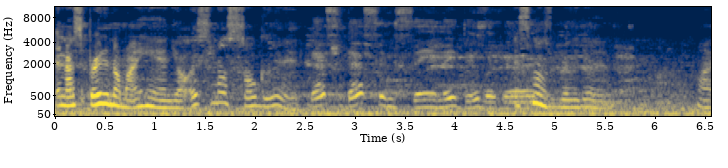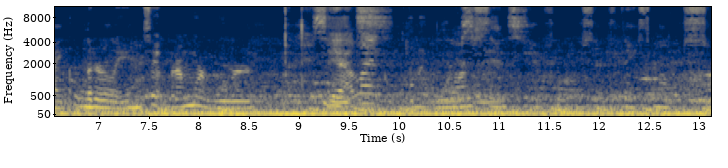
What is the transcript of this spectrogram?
And I sprayed it on my hand, y'all. It smells so good. That's that's insane. They do look good. It smells really good. Like literally. But I'm more warmer. Yeah, I like warm scents and floral scents. They smell so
